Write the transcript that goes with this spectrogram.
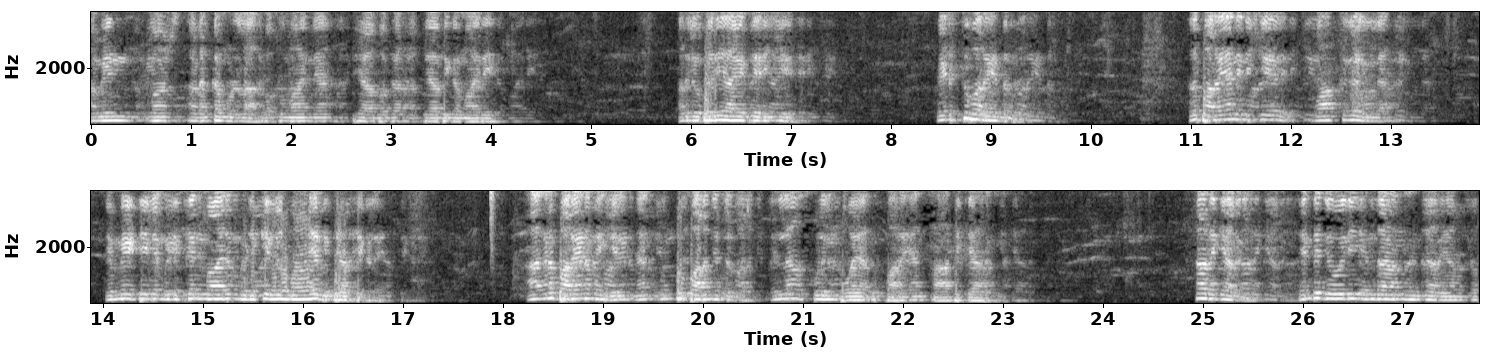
അമീൻ മാഷ് അടക്കമുള്ള ബഹുമാന്യ അധ്യാപക അധ്യാപികമാരെ അതിലുപരിയായിട്ട് എനിക്ക് എടുത്തു പറയേണ്ടത് അത് പറയാൻ എനിക്ക് വാക്കുകളില്ല. എം ഇ ടിയിലെ മിടുക്കന്മാരും മിടുക്കുകളുമായ വിദ്യാർത്ഥികളെ അങ്ങനെ പറയണമെങ്കിൽ ഞാൻ മുൻപ് പറഞ്ഞിട്ടുണ്ട്. എല്ലാ സ്കൂളിലും പോയാൽ അത് പറയാൻ സാധിക്കാറില്ല. സാധിക്കാറില്ല. എന്റെ ജോലി എന്താണെന്ന് നിങ്ങൾക്ക് അറിയാമല്ലോ.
